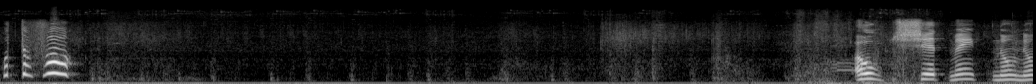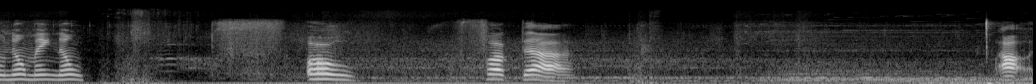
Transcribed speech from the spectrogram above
What the fuck? Oh shit, mate! No, no, no, mate, no! Oh! Fuck that! Ah.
